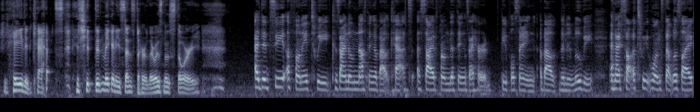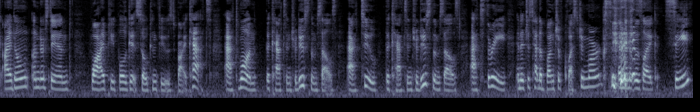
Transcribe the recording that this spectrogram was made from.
She hated cats. She didn't make any sense to her. There was no story. I did see a funny tweet because I know nothing about cats aside from the things I heard people saying about the new movie. And I saw a tweet once that was like, I don't understand why people get so confused by cats. Act 1, the cats introduce themselves. Act 2, the cats introduce themselves. Act 3, and it just had a bunch of question marks. And then it was like, see?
